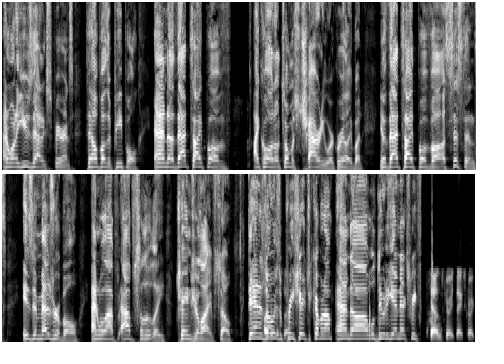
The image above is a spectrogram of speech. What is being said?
and want to use that experience to help other people. And uh, that type of, I call it, it's almost charity work, really, but you know that type of uh, assistance is immeasurable and will ab- absolutely change your life. So, Dan, as always, 100%. appreciate you coming on, and uh, we'll do it again next week. Sounds great. Thanks, Craig.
